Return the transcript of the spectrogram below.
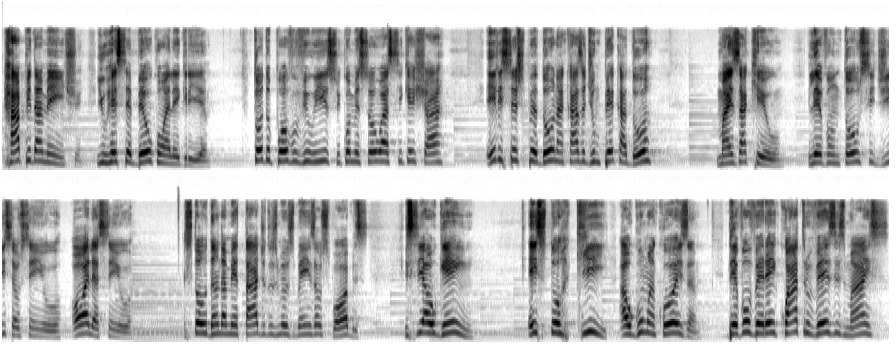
rapidamente e o recebeu com alegria. Todo o povo viu isso e começou a se queixar. Ele se hospedou na casa de um pecador, mas Aqueu levantou-se e disse ao Senhor: Olha, Senhor, estou dando a metade dos meus bens aos pobres, e se alguém extorquir alguma coisa, devolverei quatro vezes mais.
